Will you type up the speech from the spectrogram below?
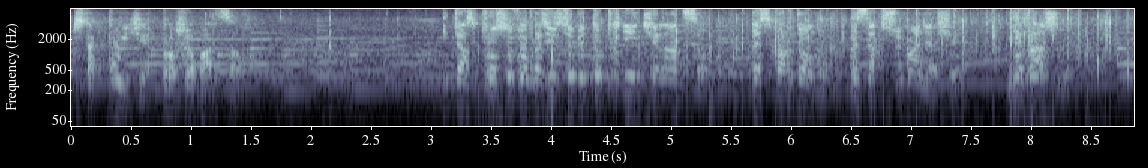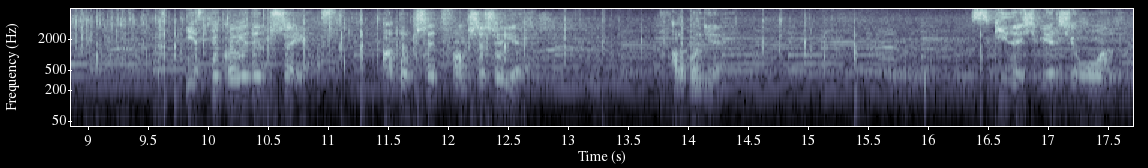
Czy tak pójdzie? Proszę bardzo. I teraz proszę wyobrazić sobie to pchnięcie lancą. Bez pardonu, bez zatrzymania się. Nieważne. Jest tylko jeden przejazd. Albo przetrwam, przeżyję, albo nie. Zginę śmiercią ułamia.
